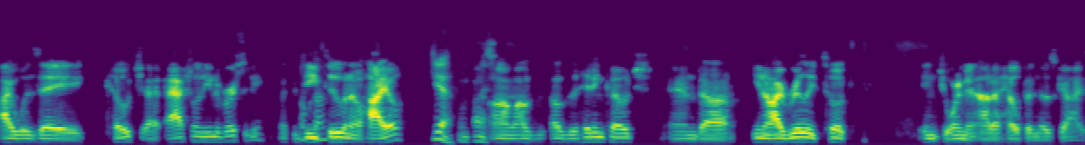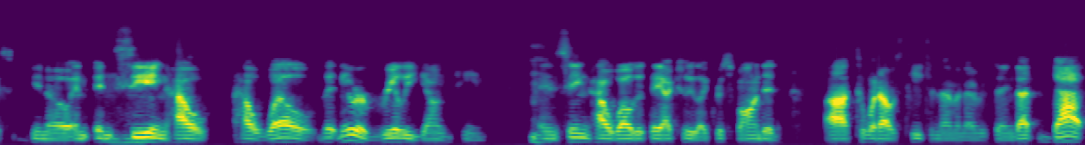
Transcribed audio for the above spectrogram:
I was a coach at Ashland University, that's a Okay. D two in Ohio. Yeah. Nice. Um, I was I was a hitting coach, and uh, you know, I really took enjoyment out of helping those guys. You know, and and Mhm. seeing how how well they, they were a really young team, Mhm. and seeing how well that they actually like responded uh, to what I was teaching them and everything. That that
